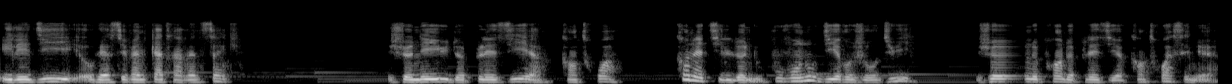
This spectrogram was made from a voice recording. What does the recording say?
Il est dit au verset 24 à 25, Je n'ai eu de plaisir qu'en toi. Qu'en est-il de nous? Pouvons-nous dire aujourd'hui, Je ne prends de plaisir qu'en toi, Seigneur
